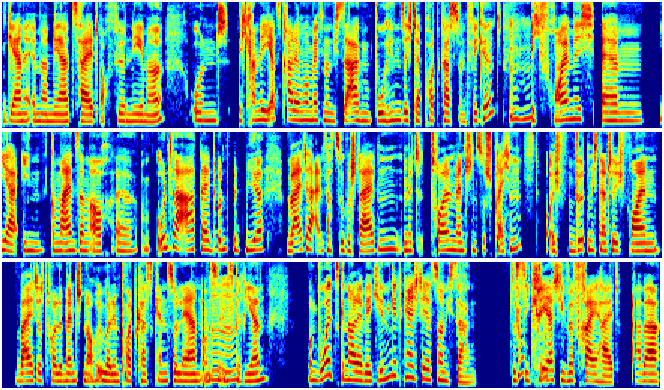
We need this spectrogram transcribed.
gerne immer mehr Zeit auch für nehme. Und ich kann dir jetzt gerade im Moment noch nicht sagen, wohin sich der Podcast entwickelt. Mhm. Ich freue mich, ähm, ja, ihn gemeinsam auch äh, unter Artnight und mit mir weiter einfach zu gestalten, mit tollen Menschen zu sprechen. Ich würde mich natürlich freuen, weitere tolle Menschen auch über den Podcast kennenzulernen und mhm. zu inspirieren. Und wo jetzt genau der Weg hingeht, kann ich dir jetzt noch nicht sagen. Das ist okay. die kreative Freiheit. Aber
